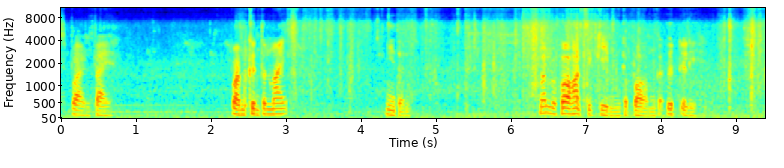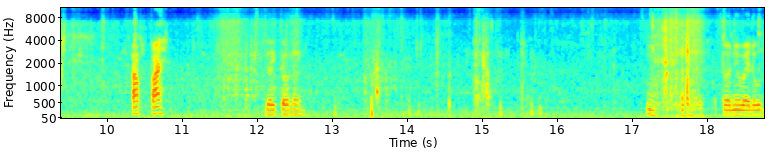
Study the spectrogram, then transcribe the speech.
สปล่อยมันไปปล่อยมันขึ้นต้นไม้ นี่ตัวนี้มันบ่พอฮอดสิกินกระป๋อมก็อึดอะไรเอาไปเหลยตัวหนึ่งตัวนี้ไวรุ่น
